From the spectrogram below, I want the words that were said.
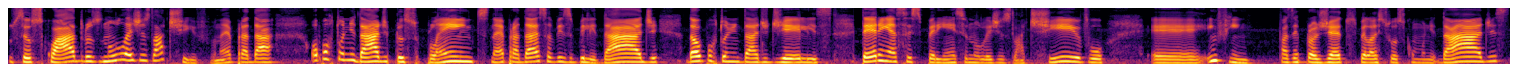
os seus quadros no legislativo, né, para dar oportunidade para os suplentes, né, para dar essa visibilidade, dar oportunidade de eles terem essa experiência no legislativo, é, enfim, fazer projetos pelas suas comunidades.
